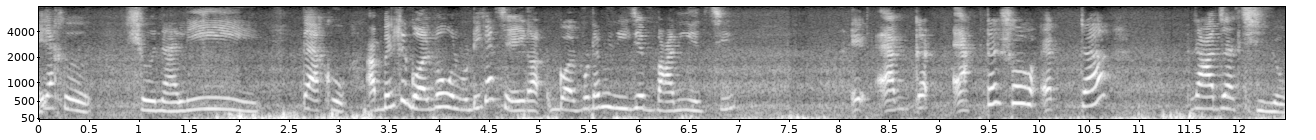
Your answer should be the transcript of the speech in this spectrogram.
এই দেখো সোনালি দেখো আমি একটা গল্প বলব ঠিক আছে? এই গল্পটা আমি নিজে বানিয়েছি। একটা স- একটা রাজা ছিল।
